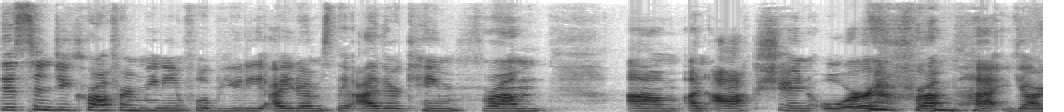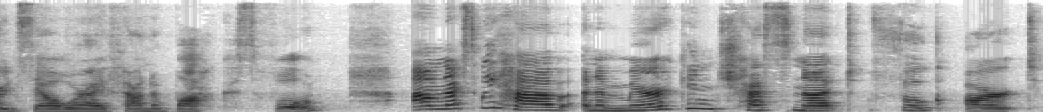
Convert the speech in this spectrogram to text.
this Cindy Crawford Meaningful Beauty items, they either came from um, an auction or from that yard sale where I found a box full. Um, next we have an American Chestnut Folk Art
